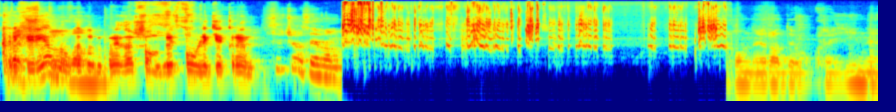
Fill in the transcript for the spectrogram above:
Прочту референдум, вам. который произошел в Республике Крым. Сейчас я вам Верховної Ради України.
